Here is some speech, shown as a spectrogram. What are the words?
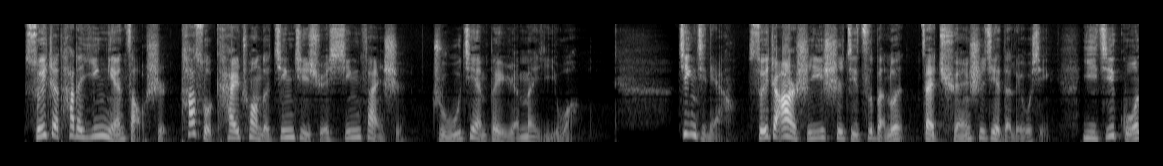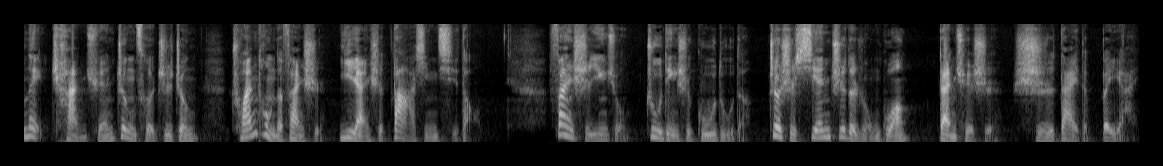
随着他的英年早逝，他所开创的经济学新范式逐渐被人们遗忘。近几年啊，随着二十一世纪资本论在全世界的流行，以及国内产权政策之争，传统的范式依然是大行其道。范式英雄注定是孤独的，这是先知的荣光，但却是时代的悲哀。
